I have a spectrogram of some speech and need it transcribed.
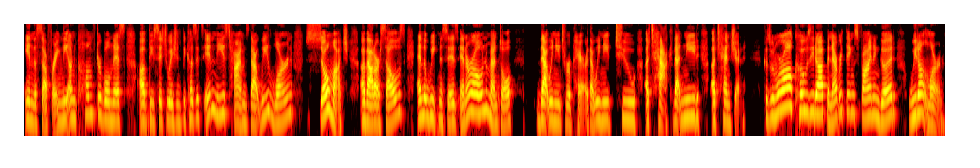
in the suffering, the uncomfortableness of these situations, because it's in these times that we learn so much about ourselves and the weaknesses in our own mental that we need to repair, that we need to attack, that need attention. Because when we're all cozied up and everything's fine and good, we don't learn,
